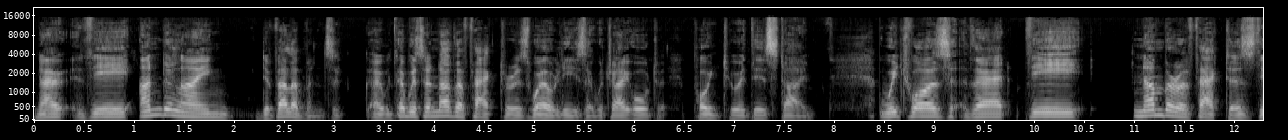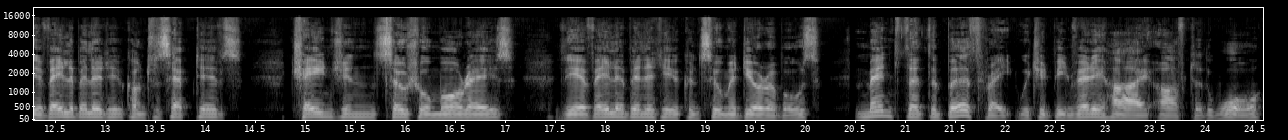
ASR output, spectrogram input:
Now, the underlying developments, uh, there was another factor as well, Lisa, which I ought to point to at this time, which was that the number of factors, the availability of contraceptives, change in social mores, the availability of consumer durables, meant that the birth rate, which had been very high after the war,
